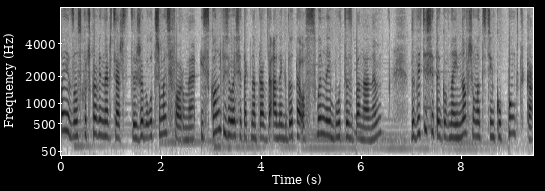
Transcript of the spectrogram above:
Co jedzą skoczkowie narciarscy, żeby utrzymać formę i skąd wzięła się tak naprawdę anegdota o słynnej bułce z bananem? Dowiecie się tego w najnowszym odcinku Punkt K.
